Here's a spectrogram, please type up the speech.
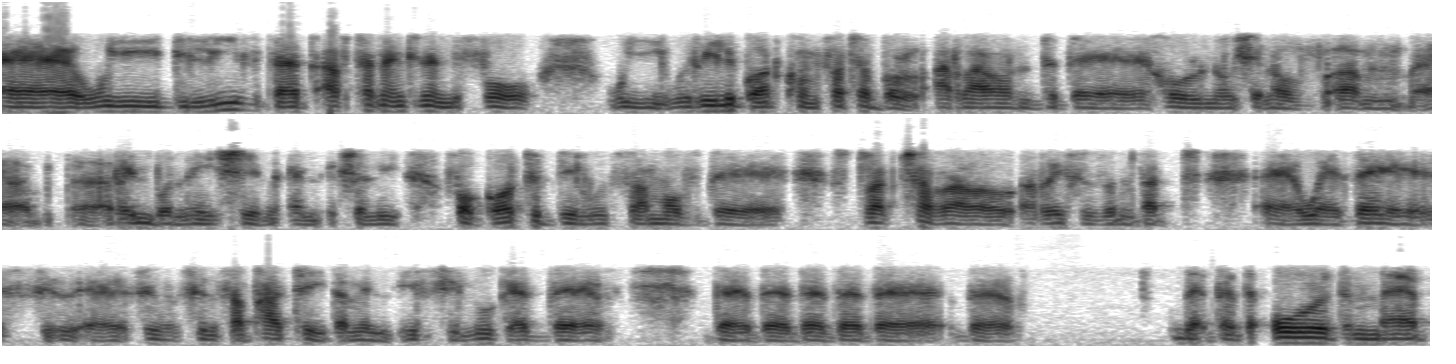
uh, we believe that after 1994, we, we really got comfortable around the whole notion of um, uh, uh, Rainbow Nation and actually forgot to deal with some of the structural racism that uh, were there since, since, since apartheid. I mean, if you look at the the the the the, the, the the, the, old map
